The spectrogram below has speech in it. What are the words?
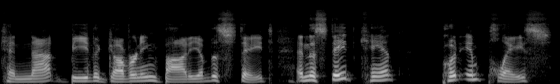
cannot be the governing body of the state, and the state can't put in place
